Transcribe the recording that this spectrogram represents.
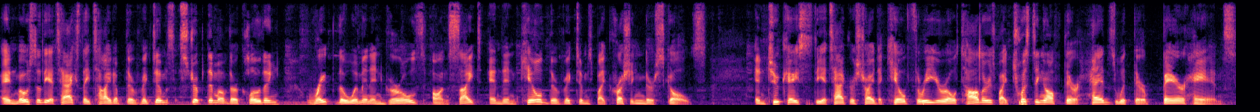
In most of the attacks, they tied up their victims, stripped them of their clothing, raped the women and girls on sight, and then killed their victims by crushing their skulls. In two cases, the attackers tried to kill three year old toddlers by twisting off their heads with their bare hands.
